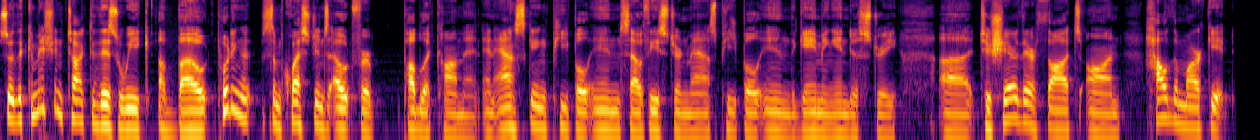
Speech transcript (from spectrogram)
So the Commission talked this week about putting some questions out for public comment and asking people in southeastern Mass, people in the gaming industry, uh, to share their thoughts on how the market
